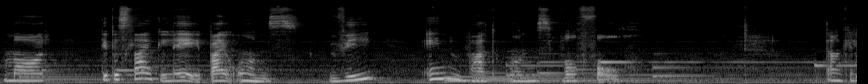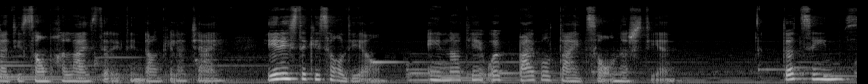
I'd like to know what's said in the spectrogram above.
Maar die besluit lê by ons wie en wat ons wil volg. Dankie dat jy saam geluister het en dankie dat jy hierdie stukkie sal deel en dat jy ook Bybeltyd sal ondersteun. Totsiens.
